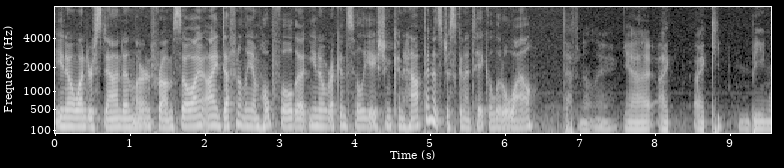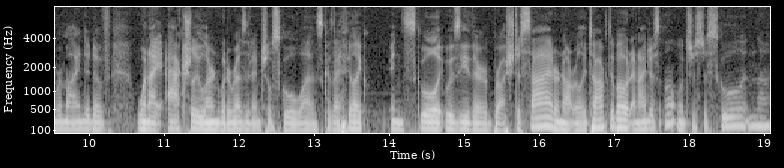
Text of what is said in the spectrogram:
you know, understand and learn from. So I, I definitely am hopeful that, you know, reconciliation can happen. It's just going to take a little while. Definitely. Yeah, I I keep being reminded of when I actually learned what a residential school was because I feel like in school it was either brushed aside or not really talked about and I just oh it's just a school in the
